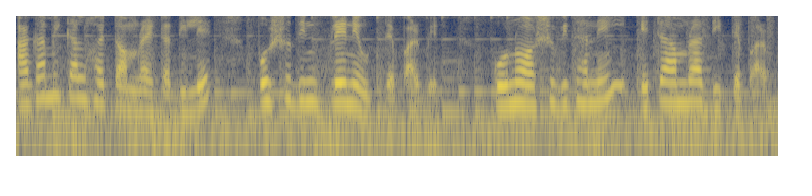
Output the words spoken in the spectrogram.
আগামীকাল হয়তো আমরা এটা দিলে পরশুদিন প্লেনে উঠতে পারবেন। কোনো অসুবিধা নেই, এটা আমরা দিতে পারব।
